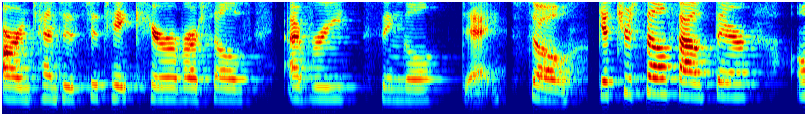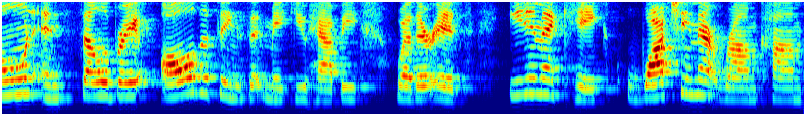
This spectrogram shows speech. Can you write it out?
our intent is to take care of ourselves every single day. So get yourself out there, own and celebrate all the things that make you happy, whether it's eating that cake, watching that rom com,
